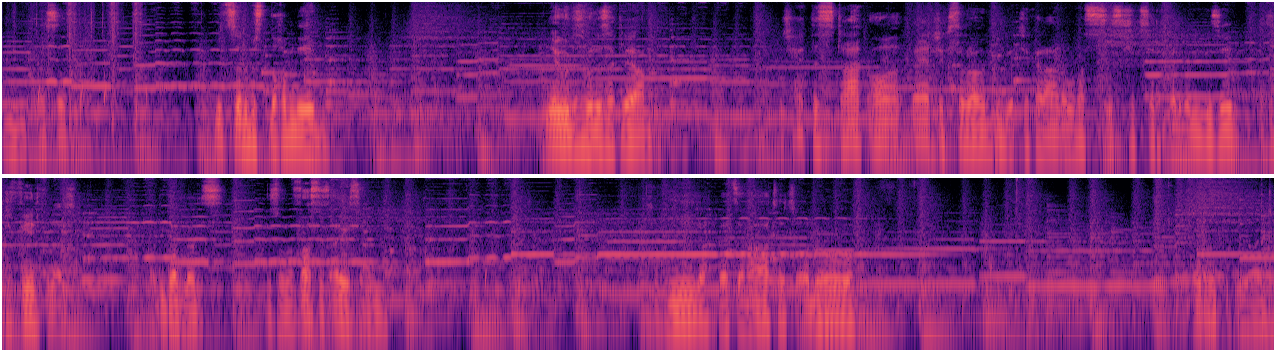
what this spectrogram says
Liebe Presse. Jetzt du bist noch am Leben. Ja gut, das würde es erklären. Ich hätte Stark oh, Magic Surrounding. Ich habe keine Ahnung, was es ist. Ich habe es ja noch keine Magie gesehen. Also die fehlen vielleicht. Und die Goblins. Wieso was das ist eigentlich Magie? Ich habe nie nach jetzt erwartet. Oh no. Cedric die alte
